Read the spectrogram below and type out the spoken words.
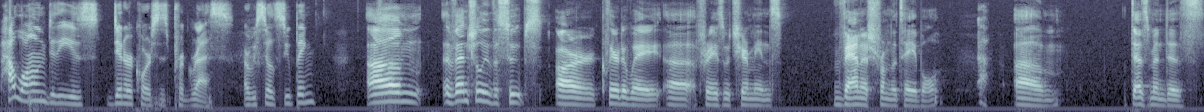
how long do these dinner courses progress? Are we still souping? Um, eventually the soups are cleared away. A phrase which here means vanish from the table. Ah. Um, Desmond is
